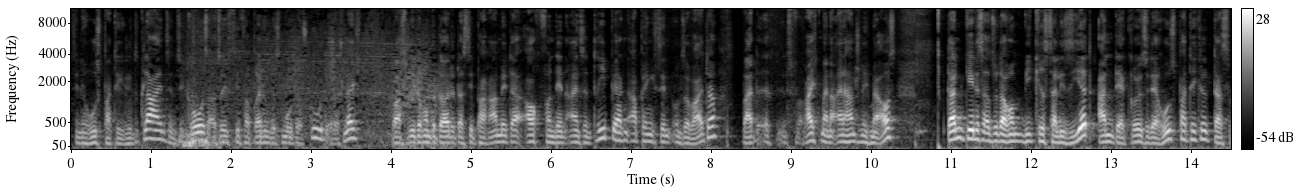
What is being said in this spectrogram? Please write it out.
Sind die Rußpartikel klein, sind sie groß, also ist die Verbrennung des Motors gut oder schlecht, was wiederum bedeutet, dass die Parameter auch von den einzelnen Triebwerken abhängig sind und so weiter. Es reicht meine eine Hand schon nicht mehr aus. Dann geht es also darum, wie kristallisiert an der Größe der Rußpartikel das,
